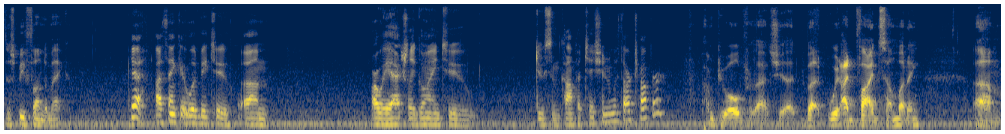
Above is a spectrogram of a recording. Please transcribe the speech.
just be fun to make Yeah, I think it would be too. Um, are we actually going to do some competition with our chopper? I'm too old for that shit, but we, I'd find somebody. Um,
